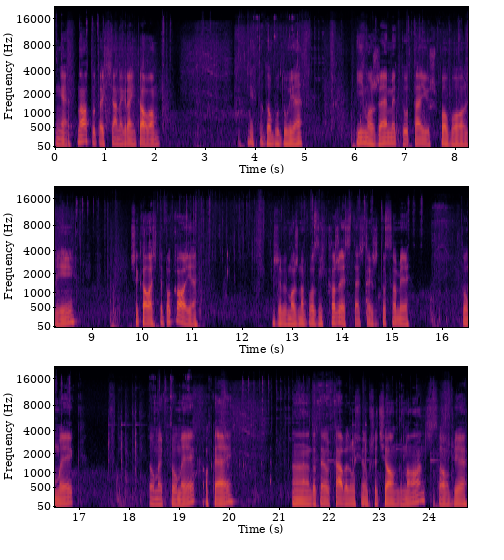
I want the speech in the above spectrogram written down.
Nie, no tutaj ścianę granitową. Niech to dobuduje. I możemy tutaj już powoli szykować te pokoje. Żeby można było z nich korzystać. Także tu sobie tumyk. Tumyk, tumyk. Ok. Do tego kabel musimy przeciągnąć sobie.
